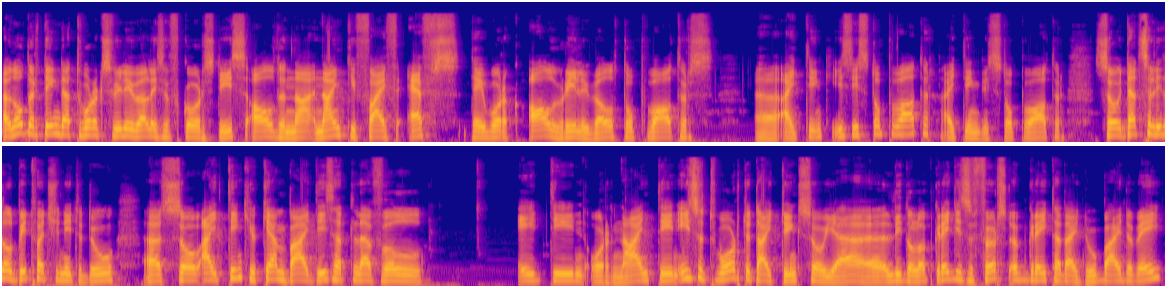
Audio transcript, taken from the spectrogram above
Another thing that works really well is of course this. All the 95 Fs, they work all really well. Top waters. Uh, I think, is this top water? I think this top water. So that's a little bit what you need to do. Uh, so I think you can buy this at level 18 or 19. Is it worth it? I think so, yeah. A little upgrade. Is the first upgrade that I do, by the way.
